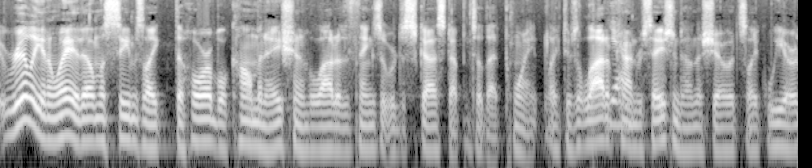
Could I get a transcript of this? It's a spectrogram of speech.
really, in a way, it almost seems like the horrible culmination of a lot of the things that were discussed up until that point. Like, there's a lot of Yeah. conversations on the show. It's like we are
